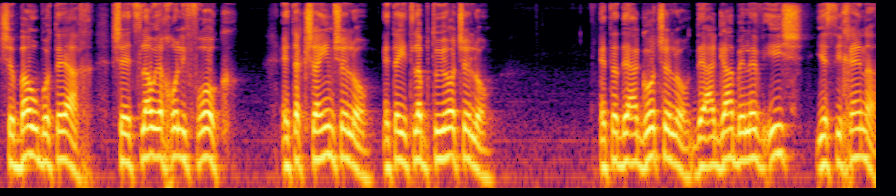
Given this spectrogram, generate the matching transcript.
שבה הוא בוטח, שאצלה הוא יכול לפרוק את הקשיים שלו, את ההתלבטויות שלו, את הדאגות שלו. דאגה בלב איש יסיחנה.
